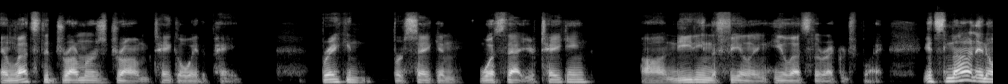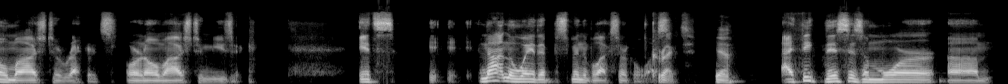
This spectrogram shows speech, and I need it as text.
and lets the drummer's drum take away the pain. Breaking, forsaken, what's that you're taking? Uh, needing the feeling, he lets the records play. It's not an homage to records or an homage to music. It's it, it- not in the way that Spin the Black Circle was. Correct. Yeah. I think this is a more um,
